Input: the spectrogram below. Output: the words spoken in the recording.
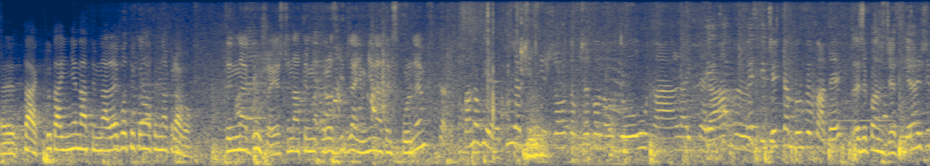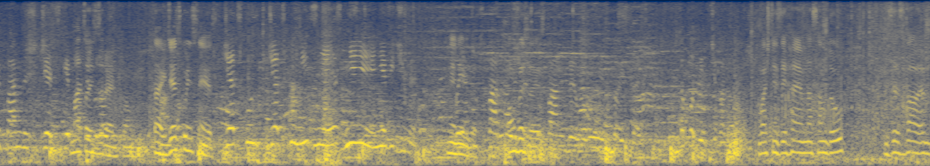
E, tak, tutaj nie na tym na lewo, tylko na tym na prawo. Tym na górze, jeszcze na tym rozwidleniu, nie na tym wspólnym. Panowie, tu jak się zjeżdżało tą czerwoną w dół na Leitnera, y, gdzieś tam był wypadek. Leży pan z dzieckiem, Leży pan z dzieckiem. ma na coś tym z roz- ręką. Tak, dziecku nic nie jest. Dziecku, dziecku nic nie jest. Nie, nie, nie, widzimy. Nie, Bo nie pan, On wyżej jest. pan był, stoi. To podjedźcie panowie. Właśnie zjechałem na sam dół, zezwałem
